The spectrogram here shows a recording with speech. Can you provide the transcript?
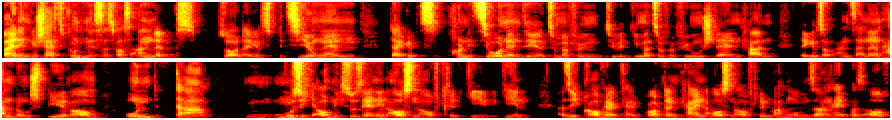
Bei den Geschäftskunden ist es was anderes. So, da gibt es Beziehungen, da gibt es Konditionen, die, die, man zur Verfügung stellen kann. Da gibt es auch ganz anderen Handlungsspielraum und da muss ich auch nicht so sehr in den Außenauftritt ge gehen. Also ich brauche ja, ich brauche dann keinen Außenauftritt machen, um zu sagen, hey, pass auf,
